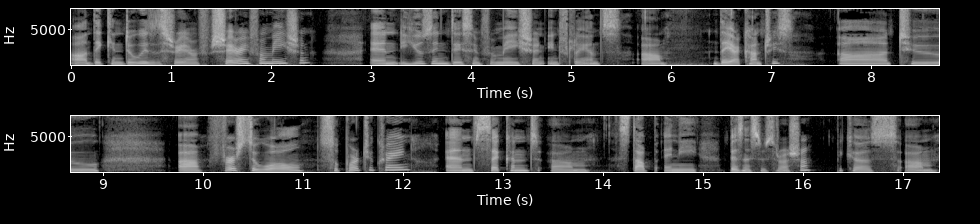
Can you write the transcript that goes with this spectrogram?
uh, they can do is share, share information and using this information influence um, their countries uh, to, uh, first of all, support Ukraine, and second, um, stop any business with Russia because um,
